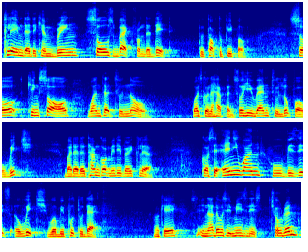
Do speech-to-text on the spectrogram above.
claim that they can bring souls back from the dead to talk to people. So King Saul wanted to know what's going to happen. So he went to look for a witch, but at the time God made it very clear. God said anyone who visits a witch will be put to death. Okay? In other words, it means this children,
